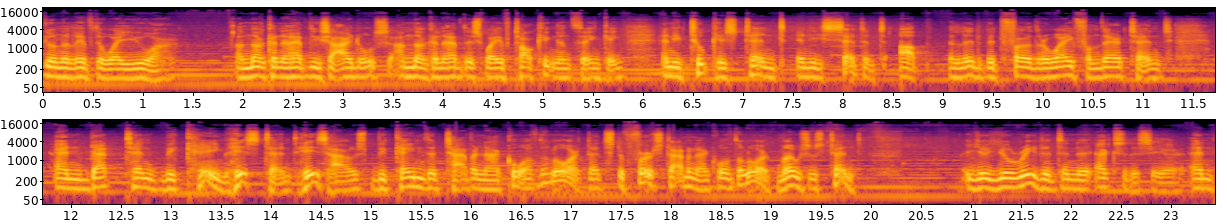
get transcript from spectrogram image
going to live the way you are. I'm not going to have these idols. I'm not going to have this way of talking and thinking." And he took his tent and he set it up a little bit further away from their tent, and that tent became his tent, his house became the tabernacle of the Lord. That's the first tabernacle of the Lord, Moses' tent. You, you read it in the Exodus here. And,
